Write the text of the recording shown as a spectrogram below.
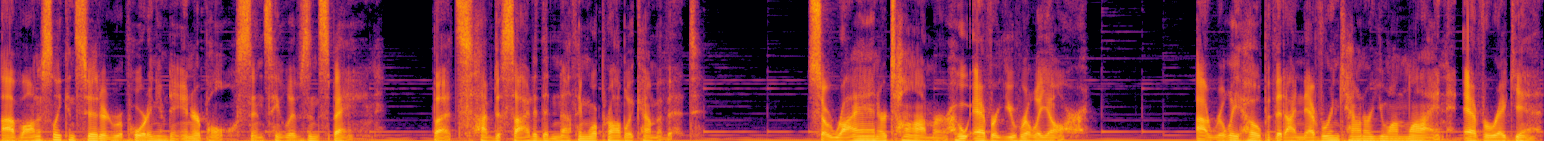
I've honestly considered reporting him to Interpol since he lives in Spain, but I've decided that nothing will probably come of it. So, Ryan or Tom or whoever you really are, I really hope that I never encounter you online ever again.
